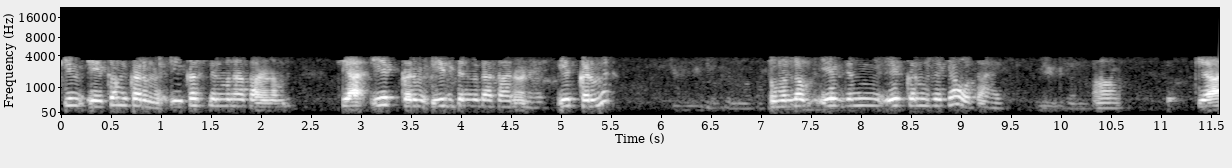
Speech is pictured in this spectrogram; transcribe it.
किम एकम कर्म? एक जन्मना कारणम। क्या एक कर्म एक जन्म का कारण है? एक कर्म? तो मतलब एक जन्म, एक कर्म से क्या होता है? हाँ। क्या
